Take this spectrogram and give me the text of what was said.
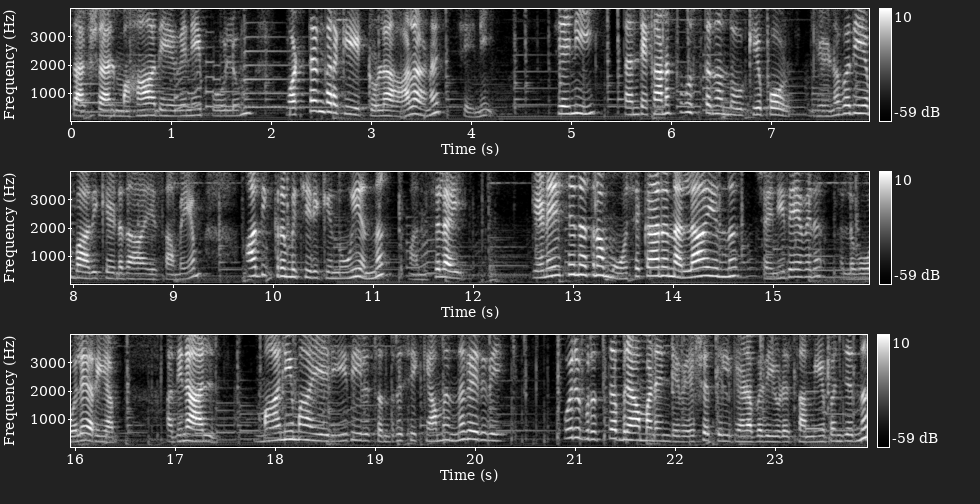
സാക്ഷാൽ മഹാദേവനെ പോലും വട്ടം കറക്കിയിട്ടുള്ള ആളാണ് ശനി. ശനി തന്റെ കണക്ക് പുസ്തകം നോക്കിയപ്പോൾ ഗണപതിയെ ബാധിക്കേണ്ടതായ സമയം അതിക്രമിച്ചിരിക്കുന്നു എന്ന് മനസ്സിലായി. ഗണേശൻ അത്ര മോശക്കാരനല്ല എന്ന് ശനിദേവന് നല്ലപോലെ അറിയാം. അതിനാൽ മാന്യമായ രീതിയിൽ സന്ദർശിക്കാമെന്ന് കരുതി. ഒരു വൃദ്ധബ്രാഹ്മണന്റെ വേഷത്തിൽ ഗണപതിയുടെ സമീപം ചെന്ന്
